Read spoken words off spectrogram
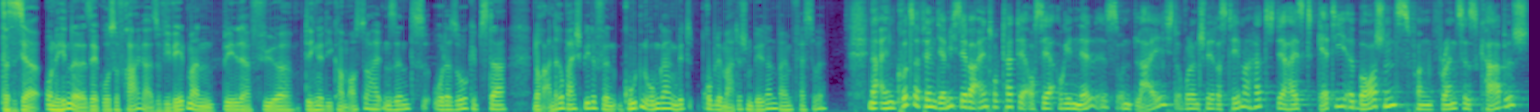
Das ist ja ohnehin eine sehr große Frage. Also wie wählt man Bilder für Dinge, die kaum auszuhalten sind oder so? Gibt es da noch andere Beispiele für einen guten Umgang mit problematischen Bildern beim Festival? Na, ein kurzer Film, der mich sehr beeindruckt hat, der auch sehr originell ist und leicht, obwohl er ein schweres Thema hat, der heißt Getty Abortions von Francis Carbish.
